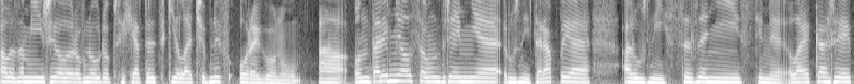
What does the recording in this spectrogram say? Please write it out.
ale zamířil rovnou do psychiatrické léčebny v Oregonu. A on tady měl samozřejmě různé terapie a různé sezení s těmi lékaři.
